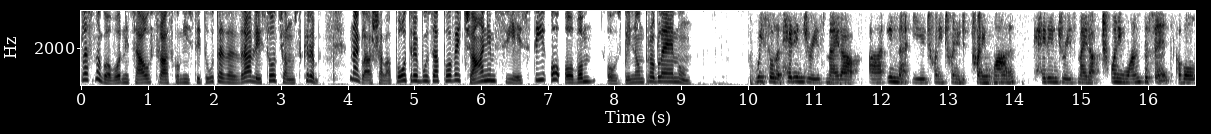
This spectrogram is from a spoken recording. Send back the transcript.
glasnogovornica Australskog instituta za zdravlje i socijalnu skrb, naglašava potrebu za povećanjem svijesti o ovom ozbiljnom problemu. We saw that head injuries made up uh, in that year 2020 to 21 head injuries made up 21% of all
